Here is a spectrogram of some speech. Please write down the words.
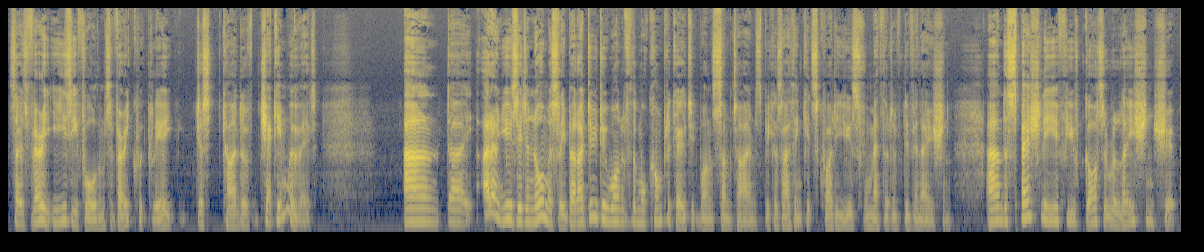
So it's very easy for them to very quickly just kind of check in with it. And uh, I don't use it enormously, but I do do one of the more complicated ones sometimes because I think it's quite a useful method of divination. And especially if you've got a relationship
